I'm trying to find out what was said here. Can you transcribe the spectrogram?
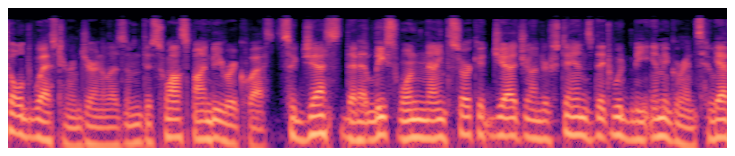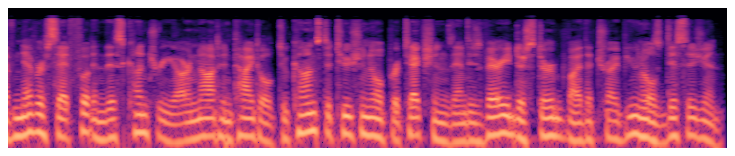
told Western Journalism the sua sponte request suggests that at least one Ninth Circuit judge understands that would-be immigrants who have never set foot in this country are not entitled to constitutional protections and is very disturbed by the tribunal's decision.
